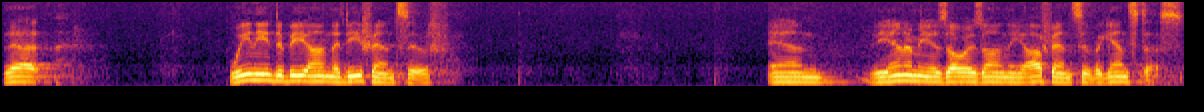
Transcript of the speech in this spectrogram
that we need to be on the defensive. And the enemy is always on the offensive against us.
